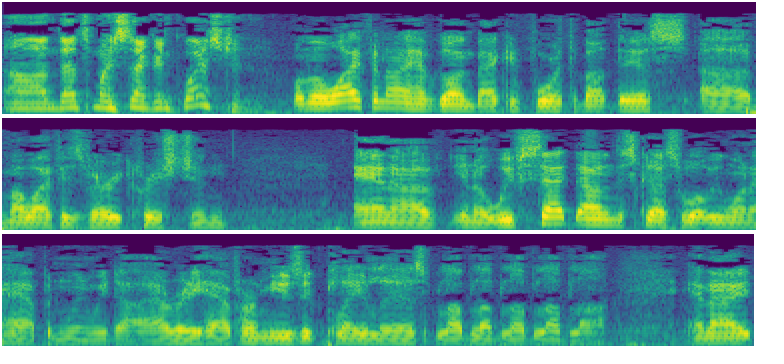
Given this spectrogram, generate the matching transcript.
Uh, that's my second question. Well, my wife and I have gone back and forth about this. Uh, my wife is very Christian, and uh, you know we've sat down and discussed what we want to happen when we die. I already have her music playlist, blah blah blah blah blah. And I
